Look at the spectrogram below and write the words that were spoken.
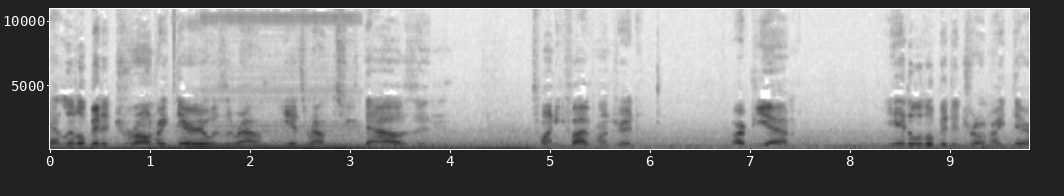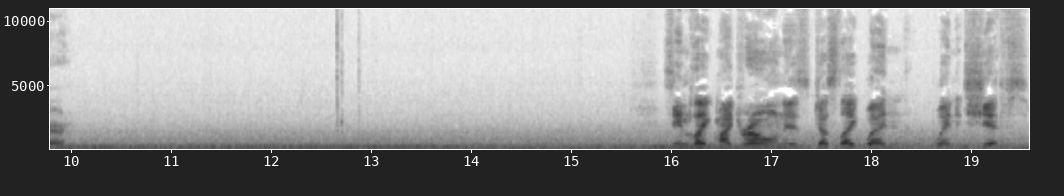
That little bit of drone right there it was around yeah it's around 2000 2500 rpm you hit a little bit of drone right there. Seems like my drone is just like when when it shifts.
